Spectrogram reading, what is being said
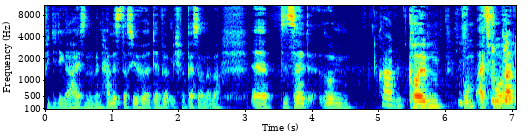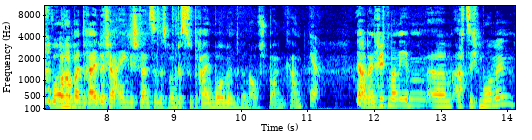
wie die Dinger heißen. Wenn Hannes das hier hört, der wird mich verbessern, aber äh, das ist halt so ein Kolben. Kolben wo, als Vorrat, wo auch nochmal drei Löcher eingestanzt sind, dass man bis zu drei Murmeln drin aufsparen kann. Ja. Ja, dann kriegt man eben ähm, 80 Murmeln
